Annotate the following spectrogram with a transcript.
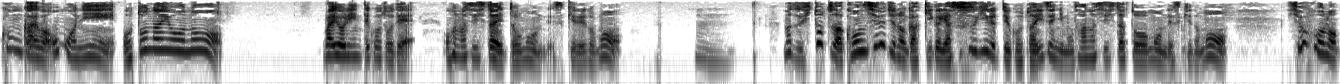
今回は主に大人用のバイオリンってことでお話ししたいと思うんですけれども、うん。まず一つはコンシェルジュの楽器が安すぎるっていうことは以前にもお話ししたと思うんですけども、主婦の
